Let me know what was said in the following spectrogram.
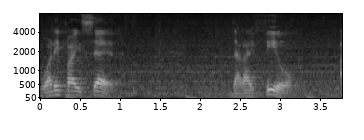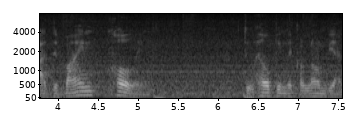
What if I said that I feel a divine calling to helping the Colombian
